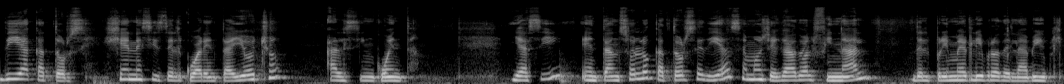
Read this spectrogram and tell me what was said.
Día 14. Génesis del 48 al 50. Y así, en tan solo 14 días hemos llegado al final del primer libro de la Biblia.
